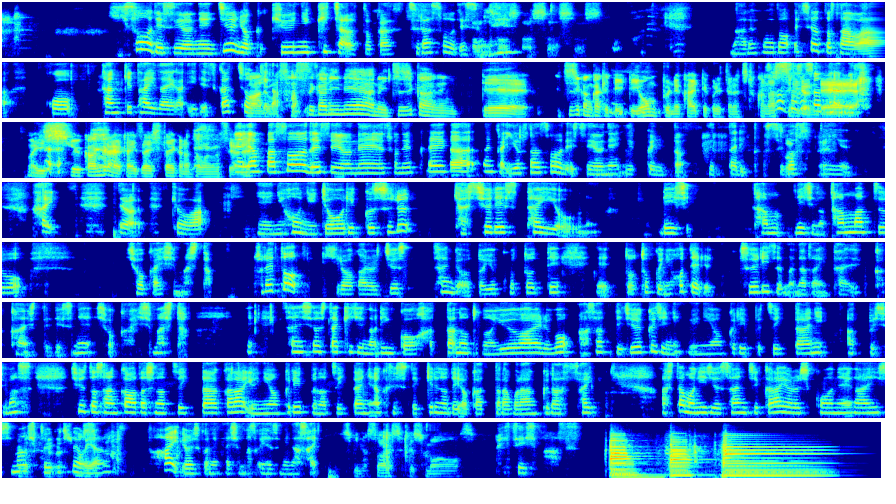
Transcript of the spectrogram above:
にそうですよね。重力急に来ちゃうとか辛そうですね。そうそうそうそう。なるほど。シュートさんは、こう、短期滞在がいいですか？長期だったもさすがにね、あの1時間行って、1時間かけて行って4分で帰ってくるっていうのはちょっと悲しすぎるんで、まあ1週間ぐらいは滞在したいかなと思いますよねいやや。っぱそうですよね。それくらいがなんか良さそうですよね。ゆっくりと、ゆったりと過ごすとそうう。はい。では、今日は、えー日本に上陸するキャッシュレス対応のレジ、端レジの端末を紹介しました。それと、広がる宇宙産業ということで、えっと、特にホテル、ツーリズムなどに対関してですね、紹介しました。で参照した記事のリンクを貼ったノートの URL をあさって19時にユニオンクリップツイッターにアップします。シュートさんか私のツイッターからユニオンクリップのツイッターにアクセスできるのでよかったらご覧ください。明日も23時からよろしくお願いします。ということでおや、はい、よろしくお願いします。おやすみなさい。すみなさい、失礼します。失礼します。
